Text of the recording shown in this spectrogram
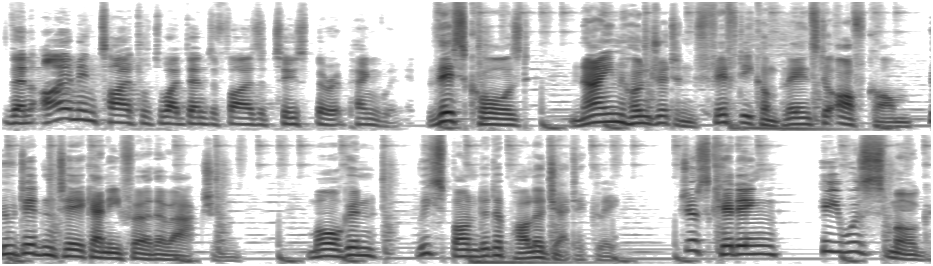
Then I am entitled to identify as a two spirit penguin. This caused 950 complaints to Ofcom, who didn't take any further action. Morgan responded apologetically. Just kidding, he was smug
